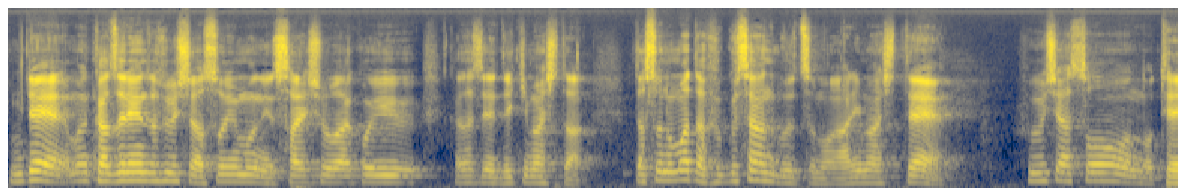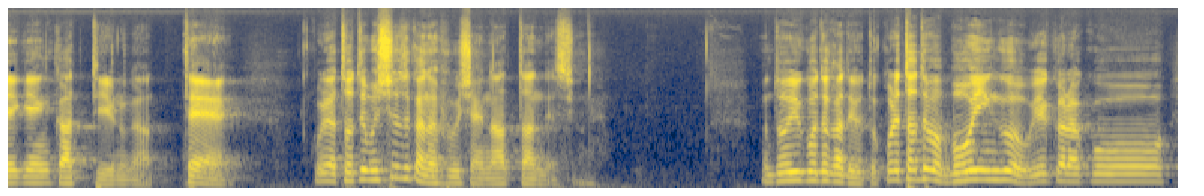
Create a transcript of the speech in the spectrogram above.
で、まあ、カズレンズ風車はそういうものに最初はこういう形でできました。だそのまた副産物もありまして風車騒音の低減化っていうのがあってこれはとても静かな風車になったんですよね。どういうことかというとこれ例えばボーイングを上からこう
